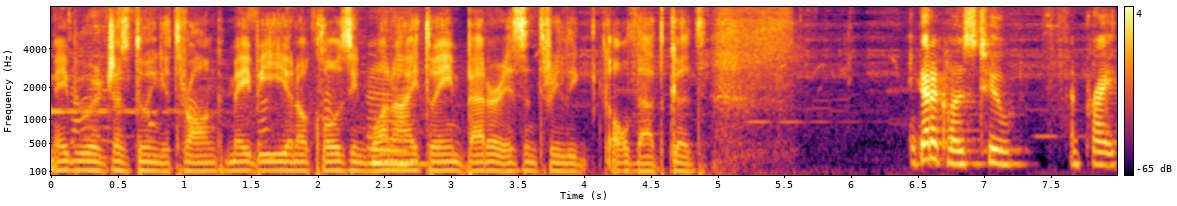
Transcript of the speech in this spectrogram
maybe we're just doing it wrong. Maybe, you know, closing one eye to aim better isn't really all that good. You gotta close two and pray.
